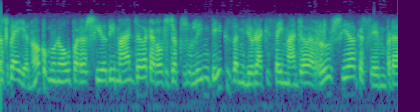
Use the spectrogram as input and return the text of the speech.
es veia no? com una operació d'imatge de cara als Jocs Olímpics, de millorar aquesta imatge de Rússia, que sempre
